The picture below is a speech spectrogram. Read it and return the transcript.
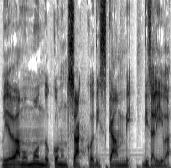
vivevamo un mondo con un sacco di scambi di saliva.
